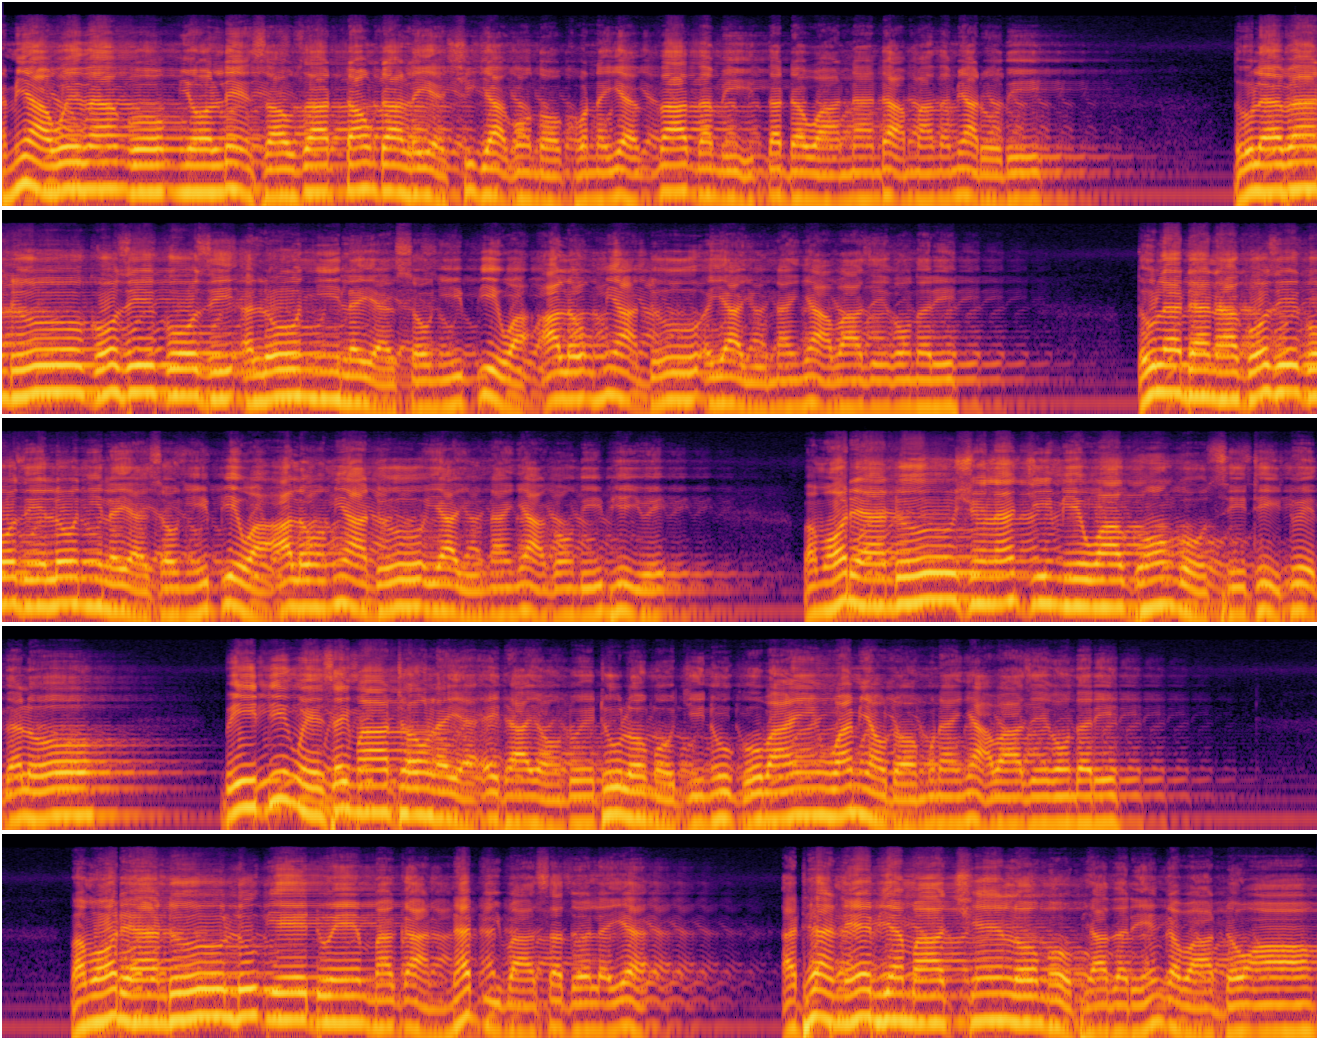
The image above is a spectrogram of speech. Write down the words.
အမြဝေဒံကိုမျော်လင့်ဆောင်စားတောင်းတလျက်ရှိကြကုန်သောခொနရက်သားသမီးတတ္တဝအနန္တအမှန်သမျှတို့သည် ဒုလဗန္တုကိုစီကိုစီအလိုညီလျက်စုံညီပြေဝအလုံးမြတူအရယူနိုင်ကြပါစေကုန်သတည်းဒုလဒနာကိုစီကိုစီလိုညီလျက်စုံညီပြေဝအလုံးမြတူအရယူနိုင်ကြကုန်သည်ဖြစ်၍ပမောဒံတုရှင်လန်းကြည်မြေဝါခွန်ကိုစီထိတွေ့သလိုပီတိငွေစိတ်မာထုံးလျက်အိဋ္ဌာယုံတွေ့ထူလုံးမို့ကြည်နုကိုယ်ပိုင်ဝမ်းမြောက်တော်မူနိုင်ကြပါစေကုန်သတည်း ဗမောဒံတုလူပြေတွင်မကနတ်ပြည်ပါဆက်သွယ်လျက်အထက်နေပြမချင်းလုံးမို့ဖြာသရင်ကဘာတုံအောင်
